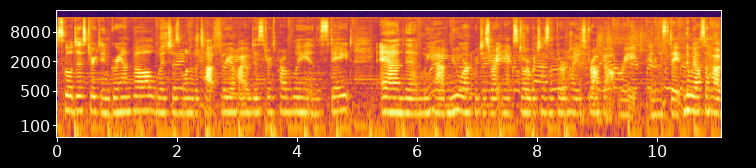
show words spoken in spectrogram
school district in Granville, which is one of the top three Ohio districts probably in the state. And then we have Newark, which is right next door, which has the third highest dropout rate in the state. And then we also have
